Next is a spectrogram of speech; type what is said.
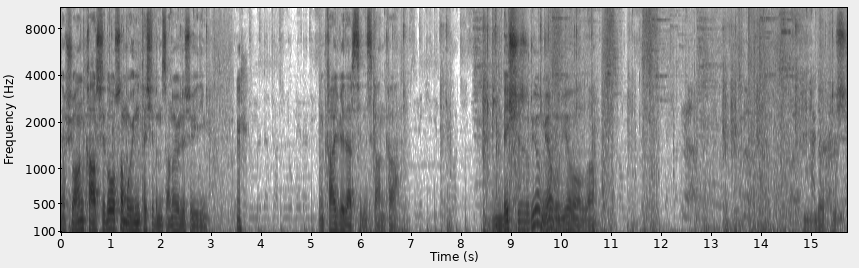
Ya şu an karşıda olsam oyunu taşırım sana öyle söyleyeyim. Kaybedersiniz kanka. 1500 vuruyor mu ya? Vuruyor valla. 1400.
